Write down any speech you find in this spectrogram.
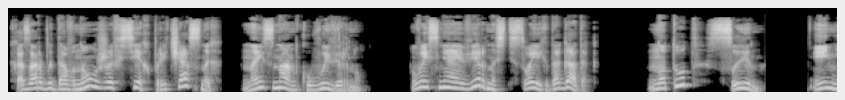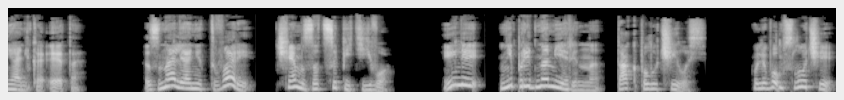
Хазар бы давно уже всех причастных наизнанку вывернул, выясняя верность своих догадок. Но тут сын. И нянька это. Знали они, твари, чем зацепить его. Или непреднамеренно так получилось. В любом случае,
